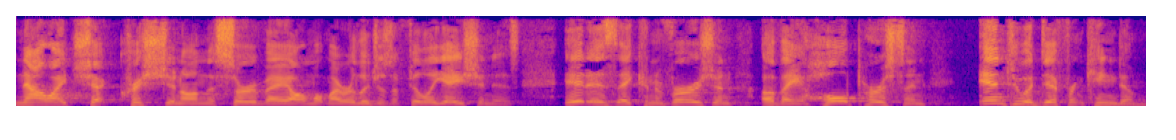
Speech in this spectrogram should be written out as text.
now I check Christian on the survey on what my religious affiliation is. It is a conversion of a whole person into a different kingdom.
